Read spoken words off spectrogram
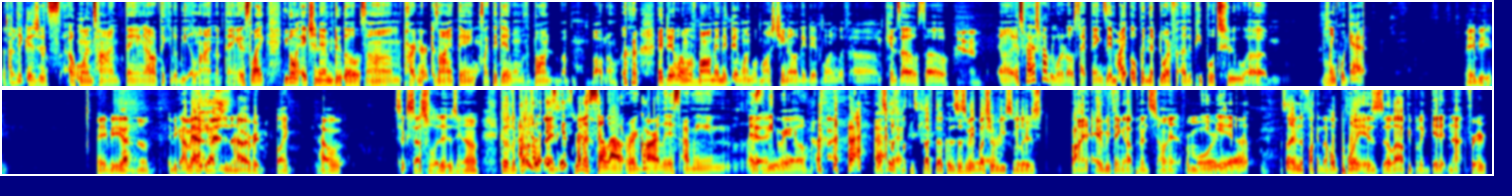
I think it's just a one time thing. I don't think it'll be a line of thing. It's like you know H and M do those um partner design things, like they did one with Bon Bono. they did one with Balmain. They did one with Moschino. They did one with um Kenzo. So uh, it's probably it's probably one of those type things. It might open the door for other people to um link with Gap. maybe, maybe I don't know. Maybe I mean I imagine, however, like how successful it is, you know, because if the I feel clothes like nice, it's, it's gonna sell out regardless. I mean, let's Yeah. be real. That's gonna fucking suck though, because this is gonna be a bunch of resellers buying everything up and then selling it for more. Yeah. It's not even the fucking. The whole point is to allow people to get it, not for.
